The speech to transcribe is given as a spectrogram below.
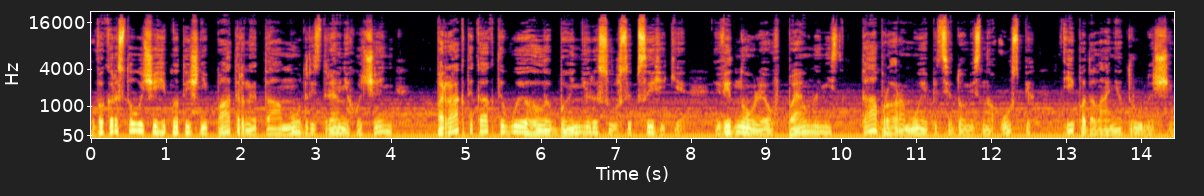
Використовуючи гіпнотичні паттерни та мудрість древніх учень, практика активує глибинні ресурси психіки, відновлює впевненість та програмує підсвідомість на успіх і подолання труднощів.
